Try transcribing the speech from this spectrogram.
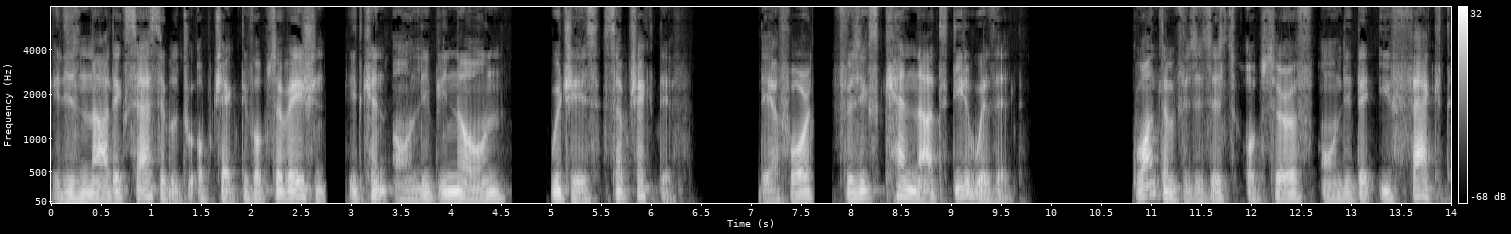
It is not accessible to objective observation. It can only be known, which is subjective. Therefore, physics cannot deal with it. Quantum physicists observe only the effect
